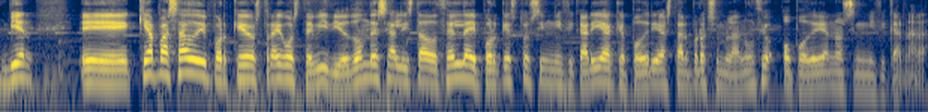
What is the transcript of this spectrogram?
Bien, eh, ¿qué ha pasado y por qué os traigo este vídeo? ¿Dónde se ha listado Zelda y por qué esto significaría que podría estar próximo el anuncio o podría no significar nada?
